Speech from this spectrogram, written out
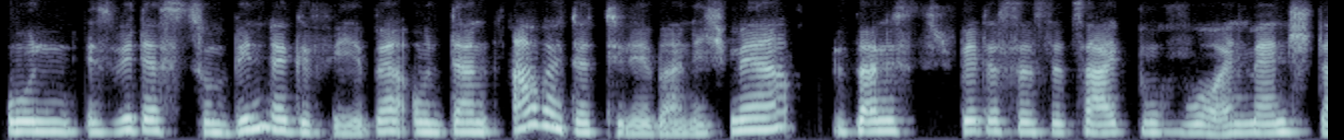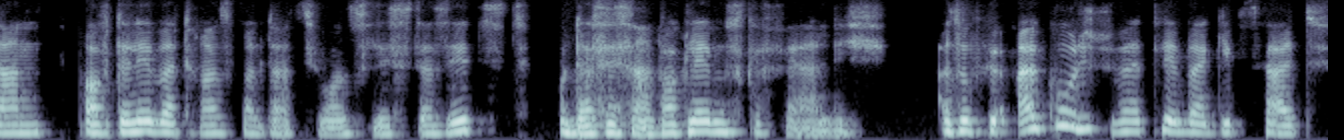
und es wird das zum Bindegewebe und dann arbeitet die Leber nicht mehr. Dann ist spätestens der Zeitpunkt, wo ein Mensch dann auf der Lebertransplantationsliste sitzt und das ist einfach lebensgefährlich. Also für alkoholische Fettleber gibt es halt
